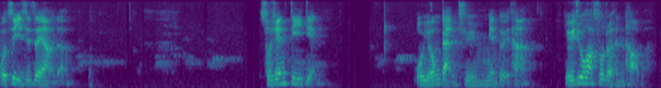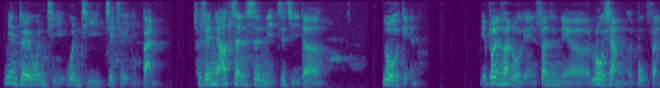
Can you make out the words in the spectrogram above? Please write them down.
我自己是这样的。首先第一点，我勇敢去面对它。有一句话说的很好嘛，面对问题，问题解决一半。首先你要正视你自己的弱点。也不能算弱点，算是你的弱项的部分。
